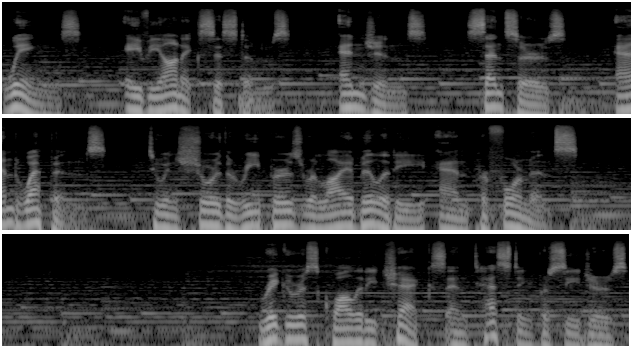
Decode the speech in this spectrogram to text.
wings, avionics systems, engines, sensors, and weapons to ensure the Reaper's reliability and performance. Rigorous quality checks and testing procedures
